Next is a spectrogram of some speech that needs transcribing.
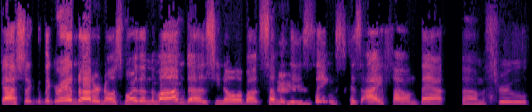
gosh the, the granddaughter knows more than the mom does you know about some of these things because i found that um, through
